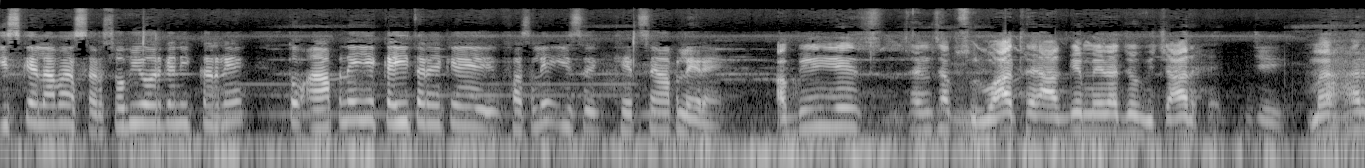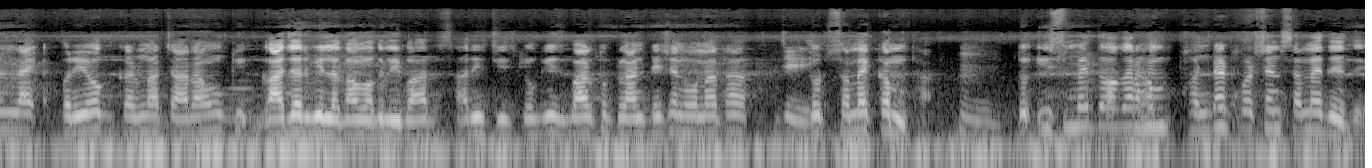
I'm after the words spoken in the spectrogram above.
इसके अलावा सरसों भी ऑर्गेनिक कर रहे हैं। तो आपने ये कई तरह के फ़सलें इस खेत से आप ले रहे हैं। अभी ये साहब शुरुआत है आगे मेरा जो विचार है जी। मैं हर प्रयोग करना चाह रहा हूँ कि गाजर भी लगाऊँ अगली बार सारी चीज़ क्योंकि इस बार तो प्लांटेशन होना था जी। तो समय कम था। हम्म, तो इसमें तो अगर हम हंड्रेड परसेंट समय दे दें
